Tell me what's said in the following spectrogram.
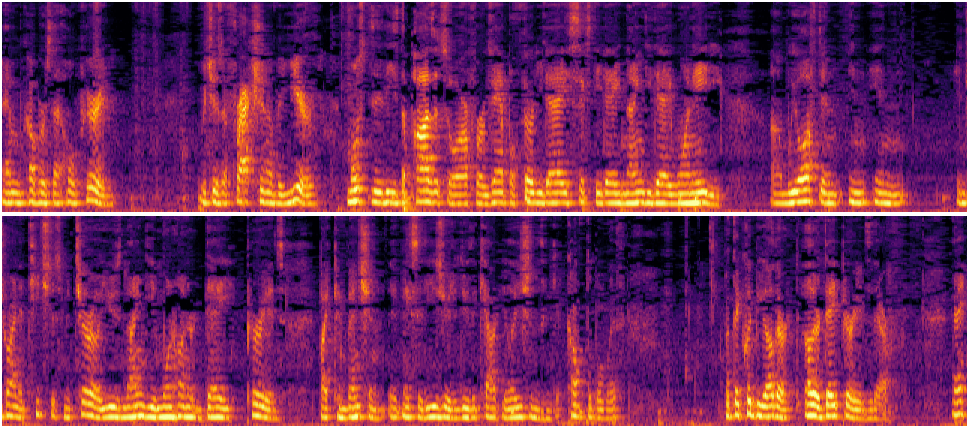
M covers that whole period, which is a fraction of a year. Most of these deposits are, for example, 30 day, 60 day, 90 day, 180. Um, we often, in, in, in trying to teach this material, use 90 and 100 day periods by convention. It makes it easier to do the calculations and get comfortable with. But there could be other other day periods there. Okay,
